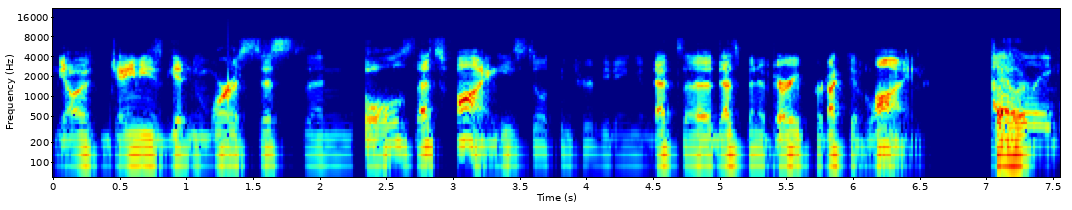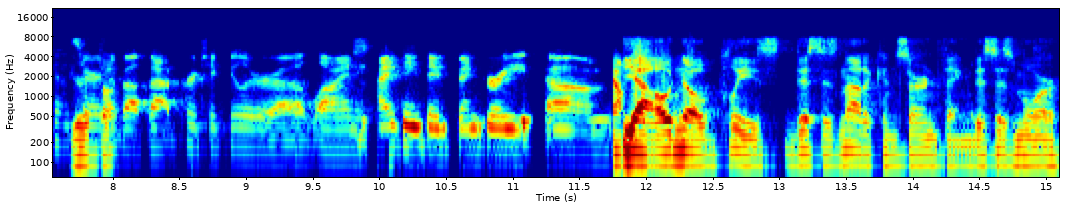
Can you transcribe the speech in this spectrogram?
you know, if Jamie's getting more assists than goals, that's fine. He's still contributing, and that's a that's been a very productive line. I'm really concerned about that particular uh, line. I think they've been great. Um, yeah. Oh no, please. This is not a concern thing. This is more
